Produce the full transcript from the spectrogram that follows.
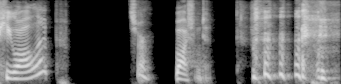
Puyallup. Sure. Washington.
